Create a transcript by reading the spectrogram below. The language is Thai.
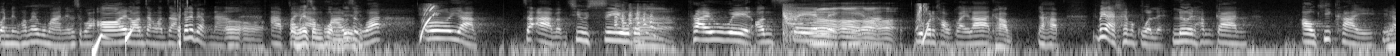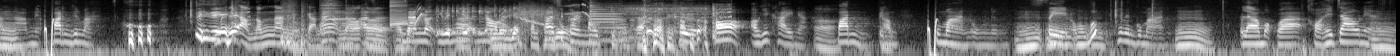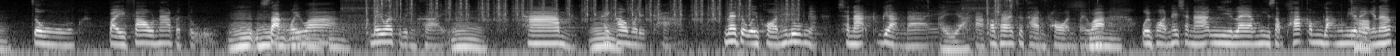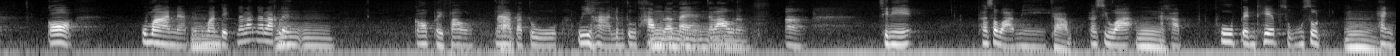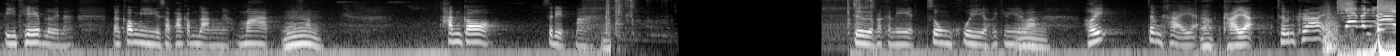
วันหนึ่งพระแม่กุมารเนี่ยรู้สึกว่าอ๋อยร้อนจังร้อนจังก็เลยแบบน้ำเออเอออาบไปสมเหตุอาสบมผลมาดี รู้สึกว่าเอออยากจะอาบแบบชิลๆเป็น อ่า private on s e n อะไรอย่างเงี้ยอ่านะอ่าอ่า อยู่บนเขาไกลลาด ครับ นะครับไม่อยากให้ใครมากวนเลย เลยทำการเอาขี้ใครที่อาบน้ำเนี่ยปั้นขึ้นมาจริงๆไม่ได้อาบน้ำนันกันอ่าเนาะอาจเอจะออาจจะนั่นหน่อยอีเวนต์เยอะหน่อยอีเวนต์เยอะค่อนข้างถ้ายุ่สงกรณีผิดเออครับคือก็เอาขี้ใครเนี่ยอ่าปั้นเป็นครับ กุมารองค์หนึ่งอืมเสกออกมาปุ๊บให้เป็นกุมาร อืมแล้วบอกว่าขอให้เจ้าเนี่ย อืมจงไปเฝ้าหน้าประตู อืมอืมสั่งไว้ว่าไม่ว่าจะเป็นใคร อืม ห้ามอืม ให้เข้ามาเด็ดขาดแม่จะอวยพรให้ลูกเนี่ย ชนะทุกอย่างได้ไอ้ยะ อะก็พระราชทานพรไปว่าอวยพรให้ชนะมีแรงมีสัพพะกำลังมีอะไรอย่างเงี้ยนะก็กุมารเนี่ยเป็นกุมารเด็กน่ารักน่ารักเลย อืมอืมก็ไปเฝ้า หน้าครับประตูวิหารหรือประตูอืมถ้ำแล้วแต่อืมจะเล่านะอ่าทีนี้พระสวามีครับพระศิวะอืมนะครับ ผู้เป็นเทพสูงสุดอืมแห่งตีเทพเลยนะ แล้วก็มีสัพพะกำลังเนี่ยมากอืนะครับมท่านก็เสด็จมา เจอพระคเนศทรงคุยกับพระคเนศว่าอืมเฮ้ยเจะเป็นใครอะอะใครอะเธอเป็นใครแกเป็นใคร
